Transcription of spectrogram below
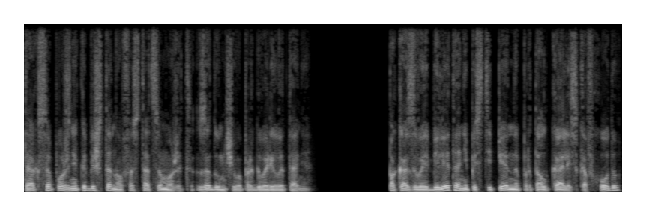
«Так сапожника без штанов остаться может», — задумчиво проговорила Таня. Показывая билеты, они постепенно протолкались ко входу,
